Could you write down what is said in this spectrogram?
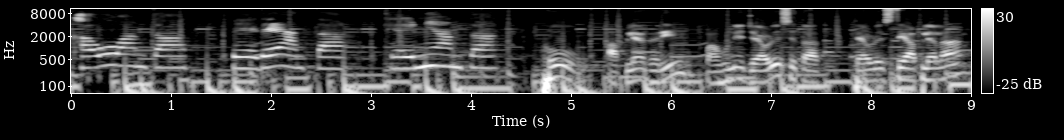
खाऊ आणतात पेढे आणतात खेळणी आणतात. हो आपल्या घरी पाहुणे ज्यावेळेस येतात त्यावेळेस ते आपल्याला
